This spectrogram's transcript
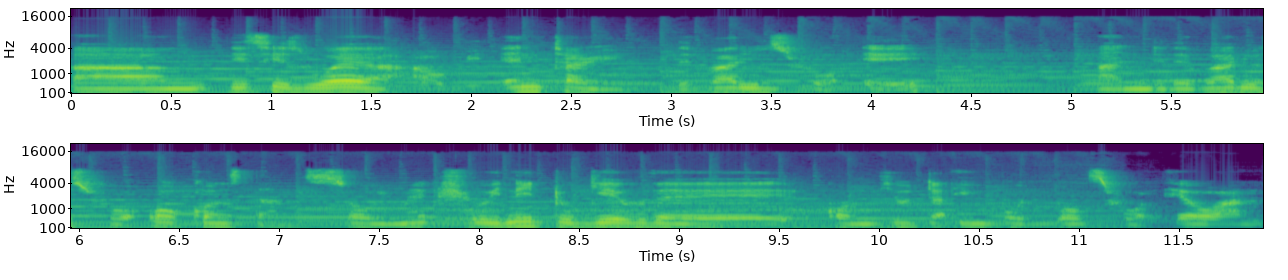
um, this is where I'll be entering the values for A and the values for all constants. So we make sure we need to give the computer input box for A1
